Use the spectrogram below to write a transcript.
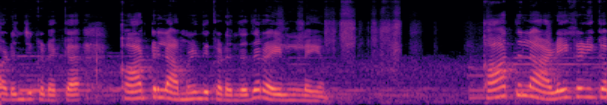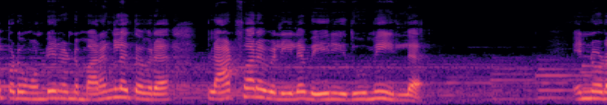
படிஞ்சு கிடக்க காற்றில் அமிழ்ந்து கிடந்தது ரயில் நிலையம். காற்றுல அழைக்கழிக்கப்படும் ஒன்று இரண்டு மரங்களை தவிர பிளாட்ஃபார வெளியில் வேறு எதுவுமே இல்லை. என்னோட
